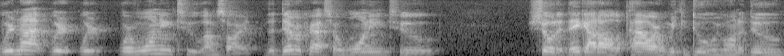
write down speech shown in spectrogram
we're not we're we're we're wanting to. I'm sorry, the Democrats are wanting to show that they got all the power and we can do what we want to do.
